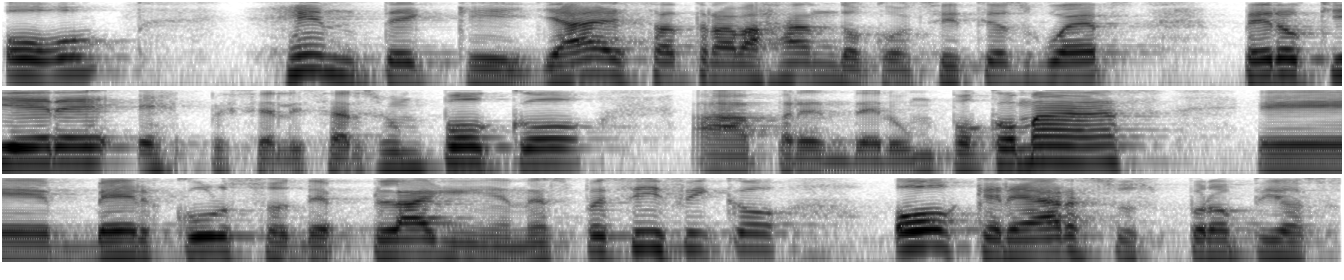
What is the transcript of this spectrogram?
o gente que ya está trabajando con sitios web, pero quiere especializarse un poco, aprender un poco más, eh, ver cursos de plugin en específico o crear sus propios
